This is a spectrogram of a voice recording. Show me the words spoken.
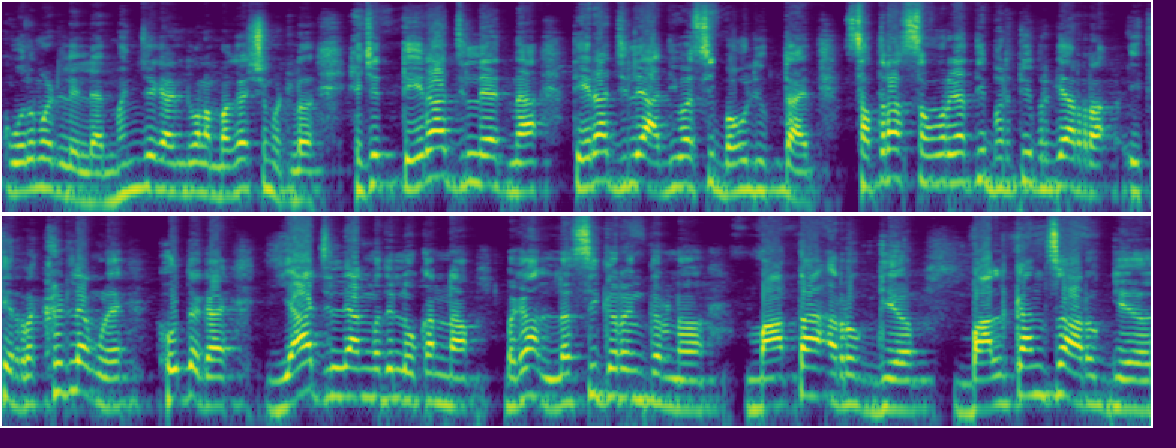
कोलमडलेल्या आहेत. म्हणजे काय? मी तुम्हाला मगाशी म्हटलं हे जे तेरा जिल्हे आहेत ना तेरा जिल्हे आदिवासी बहुलयुक्त आहेत. सतरा संवर्गातील भरती प्रक्रिया इथे रखडल्यामुळे होतं काय? या जिल्ह्यांमध्ये लोकांना बघा लसीकरण करणं माता आरोग्य बालकांचं आरोग्य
